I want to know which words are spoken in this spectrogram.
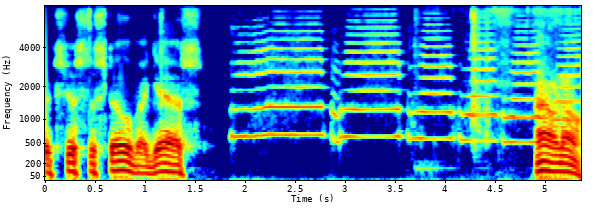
it's just the stove, I guess. I don't know.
